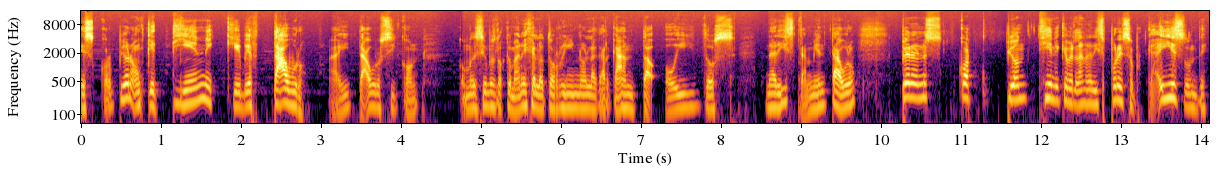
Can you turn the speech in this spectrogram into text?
Escorpión, aunque tiene que ver Tauro. Ahí Tauro sí con, como decimos, lo que maneja el otorrino, la garganta, oídos, nariz, también Tauro. Pero en Escorpión tiene que ver la nariz por eso, porque ahí es donde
